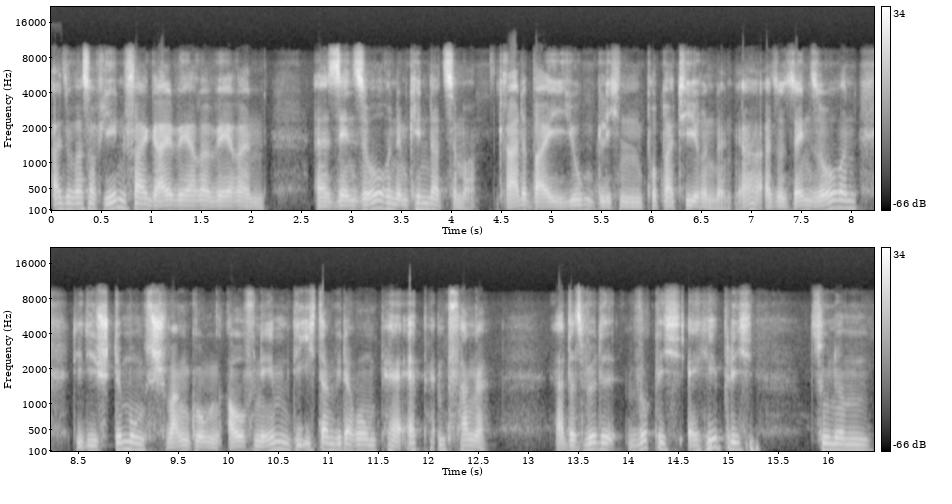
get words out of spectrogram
also was auf jeden Fall geil wäre, wären äh, Sensoren im Kinderzimmer, gerade bei jugendlichen Pubertierenden. Ja? Also Sensoren, die die Stimmungsschwankungen aufnehmen, die ich dann wiederum per App empfange. Ja, das würde wirklich erheblich zu einem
